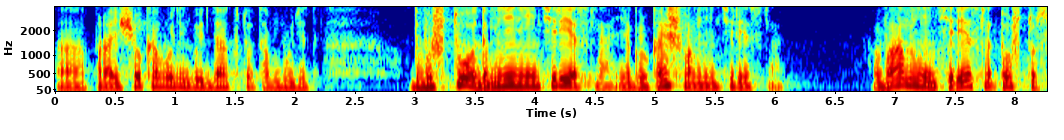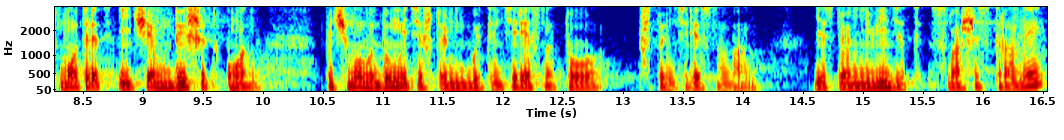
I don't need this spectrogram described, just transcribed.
э, про еще кого-нибудь, да, кто там будет. Да вы что, да мне не интересно. Я говорю, конечно, вам не интересно. Вам не интересно то, что смотрит и чем дышит он. Почему вы думаете, что ему будет интересно то, что интересно вам? Если он не видит с вашей стороны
